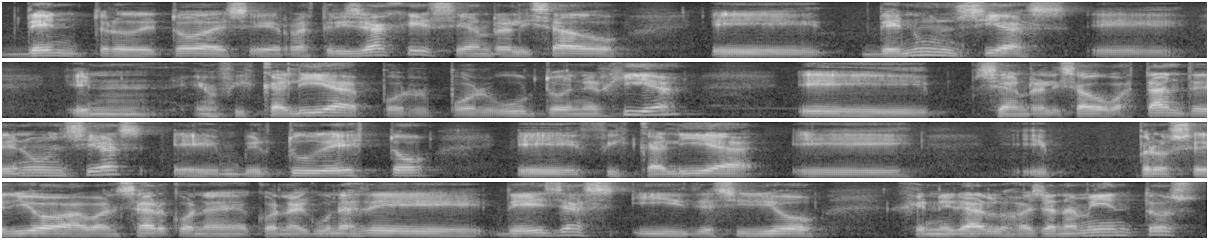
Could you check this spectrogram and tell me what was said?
dentro de todo ese rastrillaje se han realizado eh, denuncias en, en, Fiscalía por, por hurto de energía, eh, se han realizado bastantes denuncias. en virtud de esto, eh, Fiscalía eh, procedió a avanzar con, algunas de, ellas y decidió generar los allanamientos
